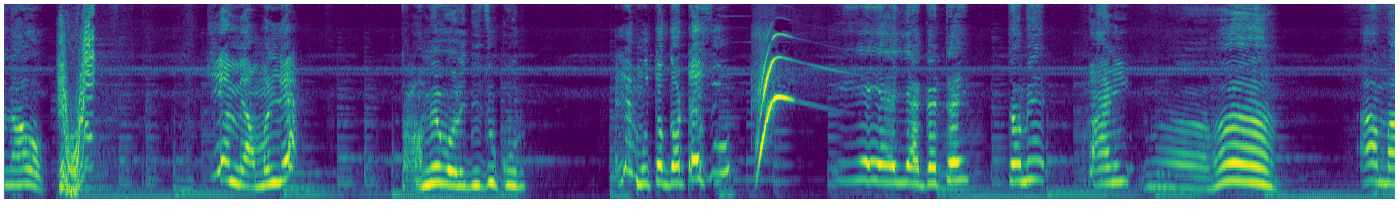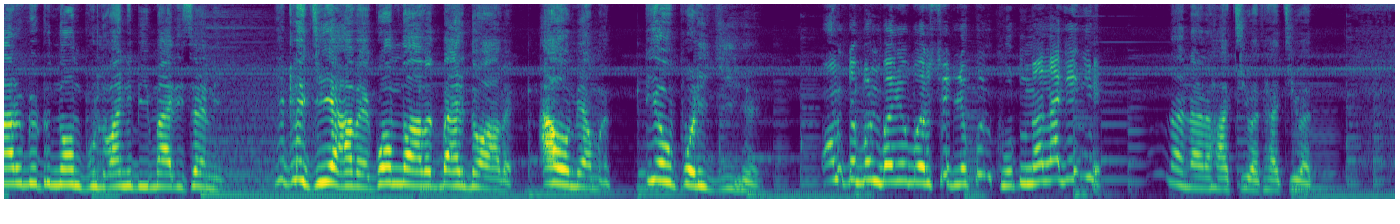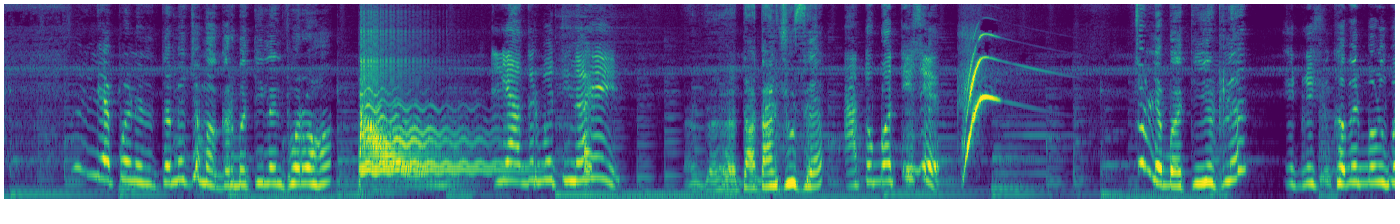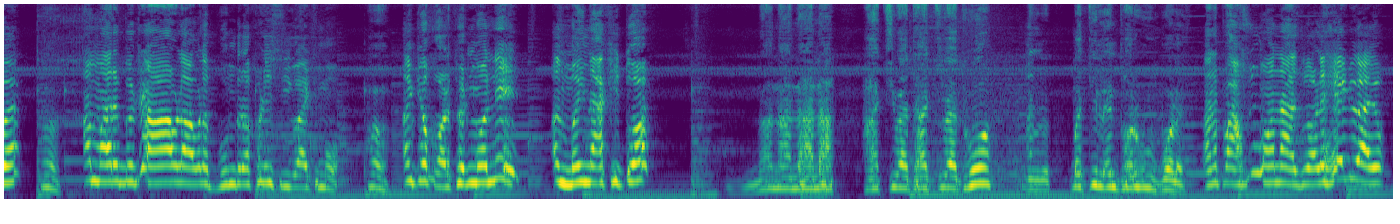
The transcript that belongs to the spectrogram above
મહેમાન આવો કેમ મેમન લે. તમે વળી બીજું કુર એટલે હું તો ગટે છું. એ એલ્યા ગટે તમે? પાણી. હા. આ મારું બેટું નામ ભૂલવાની બીમારી છે ની એટલે જે આવે ગોમ નો આવે બહાર નો આવે આવો મહેમાન ટેવ પડી ગઈ હે આમ તો પણ બરોબર છે એટલે કોઈ ખોટું ના લાગે કે? ના ના ના સાચી વાત સાચી વાત. લે પણ તમે ચમ અગરબત્તી લઈને ફરો હો. એ અગરબત્તી નહીં. દાદાણ શું છે? આ તો બત્તી છે. ચમ લે બત્તી એટલે? એટલે શું ખબર પડું ભા આ મારે બેટા આવડા આવડા ભૂંડ રખડી સી વાટમાં. અને જો કળફેટ મળી અને મય નાખી તો. ના ના ના ના. સાચી વાત સાચી વાત હો. બત્તી લઈને ફરવું પડે. અને પાછું અનાજ વાળે હેડ્યો આવ્યો.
